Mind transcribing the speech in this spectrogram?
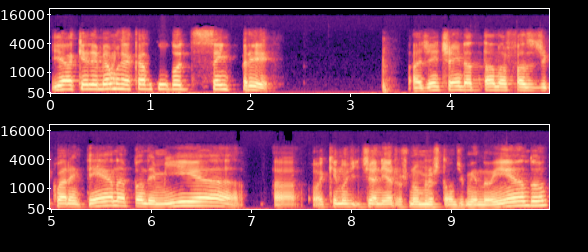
E é aquele mesmo recado que eu dou de sempre. A gente ainda está na fase de quarentena, pandemia. Aqui no Rio de Janeiro os números estão diminuindo.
